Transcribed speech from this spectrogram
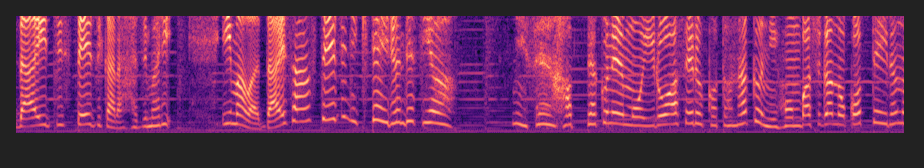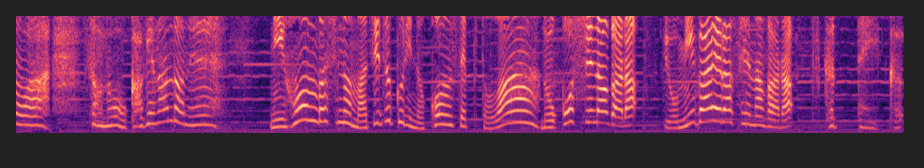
第1ステージから始まり今は第3ステージに来ているんですよ。2800年も色あせることなく日本橋が残っているのはそのおかげなんだね。日本橋の街づくりのコンセプトは残しながら蘇らせながら作っていく。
